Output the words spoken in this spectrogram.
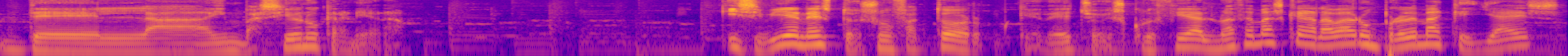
de la invasión ucraniana. Y si bien esto es un factor que de hecho es crucial, no hace más que agravar un problema que ya es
